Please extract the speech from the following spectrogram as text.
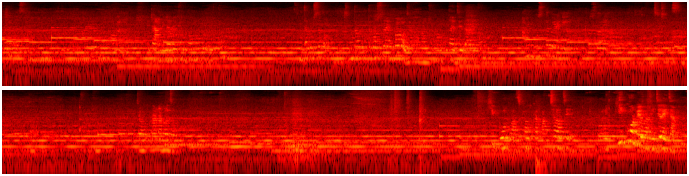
কোন আজকালকার বাচ্চা আছে মানে কি করবে ওরা নিজেরাই জানে না।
